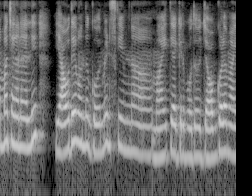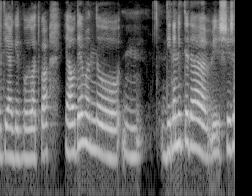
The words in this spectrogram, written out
ನಮ್ಮ ಚಾನಲಲ್ಲಿ ಯಾವುದೇ ಒಂದು ಗೌರ್ಮೆಂಟ್ ಸ್ಕೀಮ್ನ ಮಾಹಿತಿ ಆಗಿರ್ಬೋದು ಜಾಬ್ಗಳ ಮಾಹಿತಿ ಆಗಿರ್ಬೋದು ಅಥವಾ ಯಾವುದೇ ಒಂದು ದಿನನಿತ್ಯದ ವಿಶೇಷ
